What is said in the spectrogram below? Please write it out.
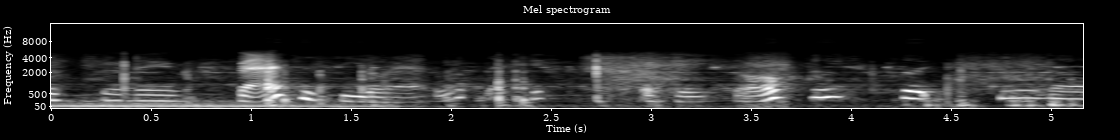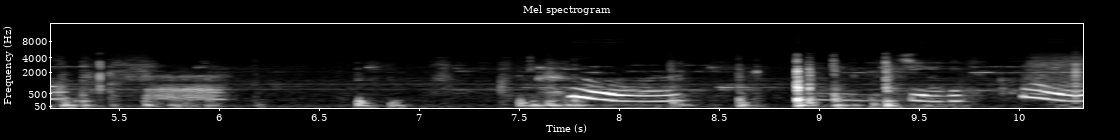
What's your name? Fantasyland. What the heck? Okay, so please put June uh, cool. Is cool.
